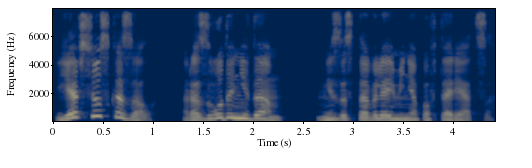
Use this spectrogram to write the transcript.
Я все сказал. Развода не дам. Не заставляй меня повторяться.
